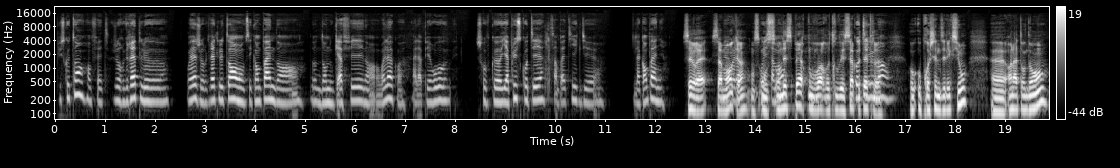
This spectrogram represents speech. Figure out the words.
plus que temps en fait. Je regrette le, Ouais, je regrette le temps où on faisait campagne dans, dans, dans nos cafés, dans, voilà quoi, à l'apéro. Je trouve qu'il y a plus ce côté sympathique de la campagne. C'est vrai, ça manque. Hein. On, espère pouvoir retrouver ça peut-être euh, aux, prochaines élections. Euh, en attendant,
